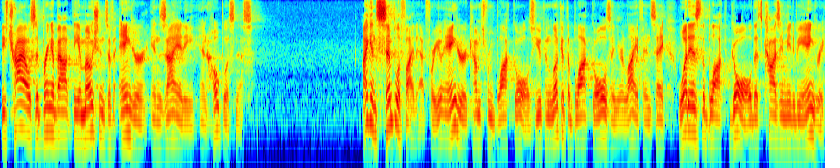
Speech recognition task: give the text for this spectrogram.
These trials that bring about the emotions of anger, anxiety, and hopelessness. I can simplify that for you. Anger comes from block goals. You can look at the block goals in your life and say, what is the block goal that's causing me to be angry?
